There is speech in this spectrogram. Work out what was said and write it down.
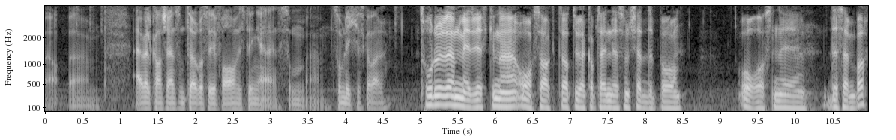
ja, uh, jeg er vel kanskje en som tør å si ifra hvis ting er som, uh, som det ikke skal være. Tror du det er en medvirkende årsak til at du er kaptein, det som skjedde på Åråsen i desember?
